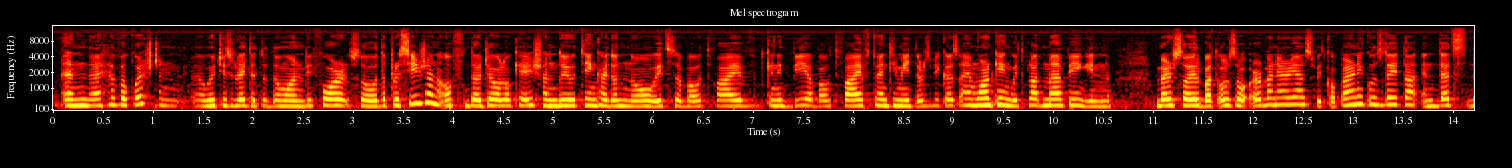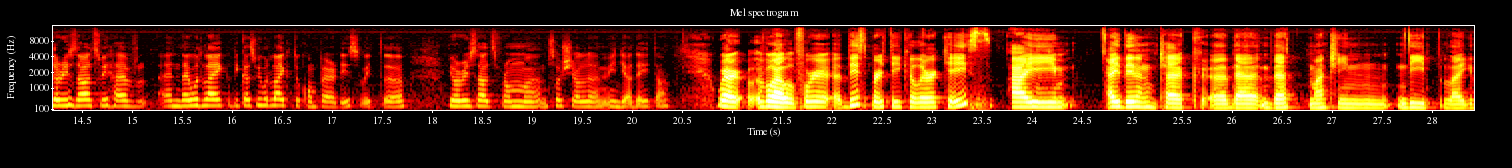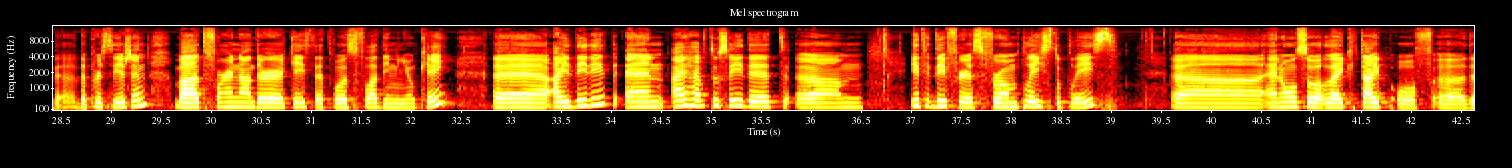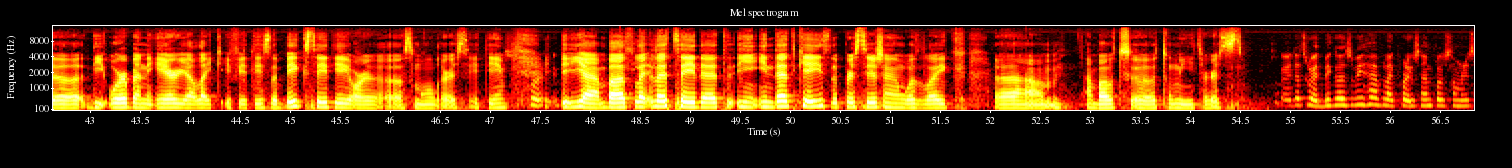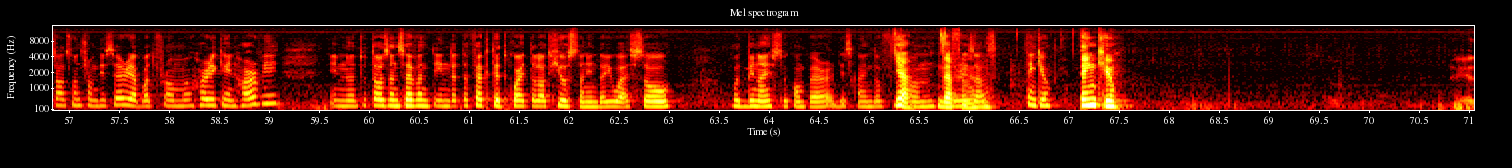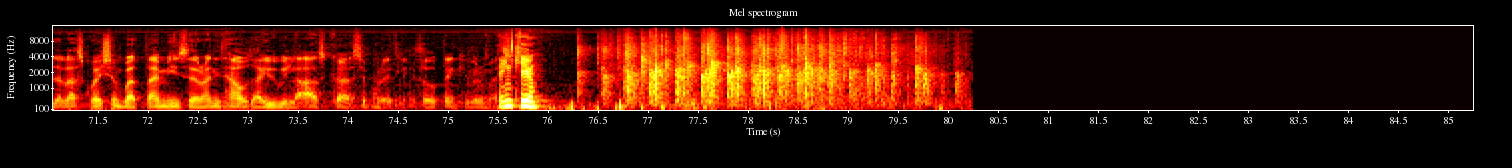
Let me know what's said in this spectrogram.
and I have a question uh, which is related to the one before. So the precision of the geolocation, do you think, I don't know, it's about five, can it be about five, 20 meters? Because I'm working with flood mapping in bare soil, but also urban areas with Copernicus data, and that's the results we have. And I would like, because we would like to compare this with uh, your results from uh, social media data. Well, well, for this particular case, I I didn't check uh, that that much in deep, like the, the precision. But for another case that was flood in UK, uh, I did it, and I have to say that um, it differs from place to place. Uh, and also like type of uh, the the urban area, like if it is a big city or a smaller city. Yeah, but let's say that in, in, that case the precision was like um, about uh, two meters that's great because we have, like, for example, some results not from this area, but from Hurricane Harvey in uh, 2017 that affected quite a lot Houston in the U.S. So, would be nice to compare this kind of yeah, um, definitely. results. Thank you. Thank you. I had the last question, but time is running out. I will ask uh, separately. So, thank you very much. Thank you.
